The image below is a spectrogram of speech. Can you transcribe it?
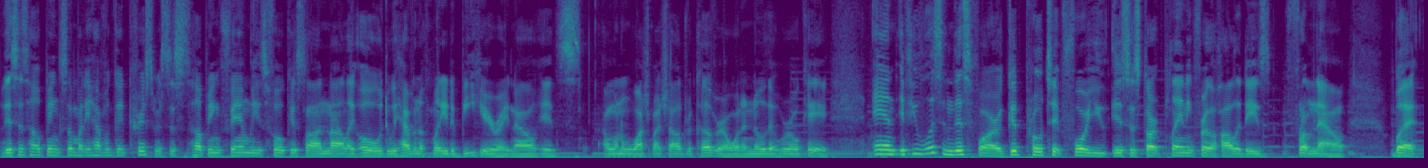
this is helping somebody have a good Christmas. This is helping families focus on not like, oh, do we have enough money to be here right now? It's, I want to watch my child recover. I want to know that we're okay. And if you've listened this far, a good pro tip for you is to start planning for the holidays from now. But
